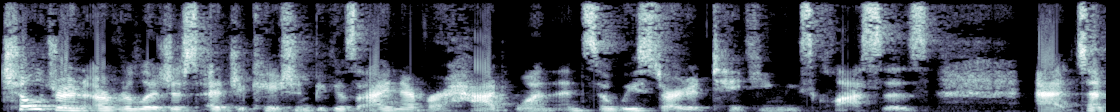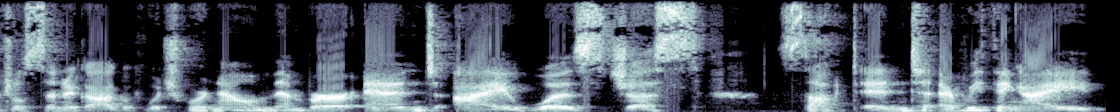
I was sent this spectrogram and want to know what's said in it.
children a religious education because I never had one. And so we started taking these classes at Central Synagogue, of which we're now a member. And I was just sucked into everything. I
